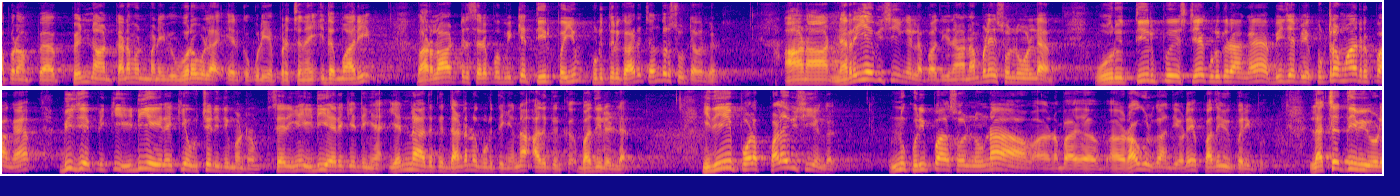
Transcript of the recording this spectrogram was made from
அப்புறம் பெண் ஆண் கணவன் மனைவி உறவில் இருக்கக்கூடிய பிரச்சனை இதை மாதிரி வரலாற்று சிறப்புமிக்க தீர்ப்பையும் கொடுத்துருக்காரு சந்திரசூட் அவர்கள். ஆனால் நிறைய விஷயங்களில் பார்த்தீங்கன்னா நம்மளே சொல்லுவோம்ல ஒரு தீர்ப்பு ஸ்டே கொடுக்குறாங்க பிஜேபியை குற்றமாக இருப்பாங்க பிஜேபிக்கு இடியை இறக்கிய உச்சநீதிமன்றம். சரிங்க இடியை இறக்கிட்டீங்க என்ன அதுக்கு தண்டனை கொடுத்தீங்கன்னா அதுக்கு பதில் இல்லை. இதே போல் பல விஷயங்கள். இன்னும் குறிப்பாக சொல்லணும்னா நம்ம ராகுல் காந்தியோடைய பதவி பறிப்பு லட்சத்தீவியோட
